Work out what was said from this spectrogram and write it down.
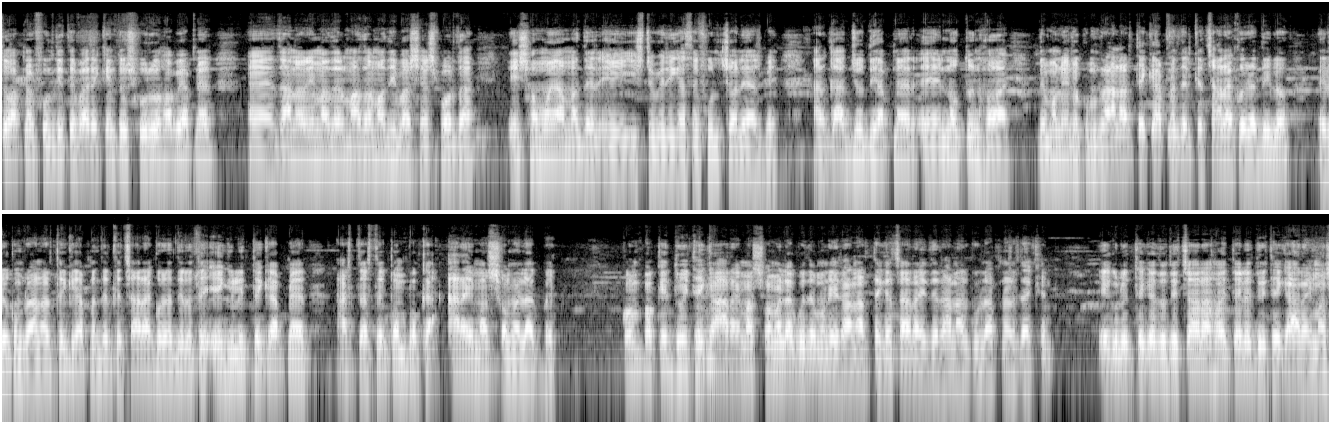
তো আপনার ফুল দিতে পারে, কিন্তু শুরু হবে আপনার জানুয়ারি মাসের মাঝামাঝি বা শেষ পর্দা এই সময় আমাদের এই স্ট্রবেরি গাছে ফুল চলে আসবে। আর গাছ যদি আপনার নতুন হয়, যেমন এরকম রানার থেকে আপনাদেরকে চারা করে দিল, এরকম রানার থেকে আপনাদেরকে চারা করে দিল, তো এগুলির থেকে আপনার আস্তে আস্তে কমপক্ষে আড়াই মাস সময় লাগবে। কমপক্ষে দুই থেকে আড়াই মাস সময় লাগবে যেমন এই রানার থেকে চারা, এই যে রানারগুলো আপনারা দেখেন এগুলোর থেকে যদি চারা হয়, তাহলে দুই থেকে আড়াই মাস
